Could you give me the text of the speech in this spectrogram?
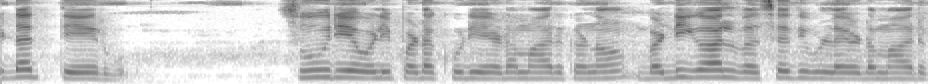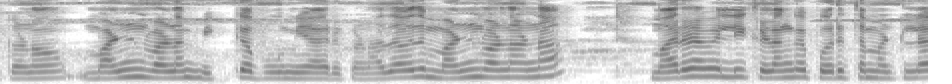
இடத்தேர்வு. சூரிய ஒளி படக்கூடிய இடமா இருக்கணும் வடிகால் வசதி உள்ள இடமா இருக்கணும் மண் வளம் மிக்க பூமியாக இருக்கணும். அதாவது மண் வளம்னா மரவள்ளி கிழங்கை பொறுத்த மட்டில்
